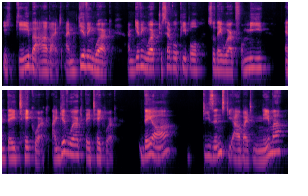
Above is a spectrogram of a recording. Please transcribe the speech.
Ich gebe Arbeit. I'm giving work. I'm giving work to several people, so they work for me and they take work. I give work, they take work. They are, die sind die Arbeitnehmer,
